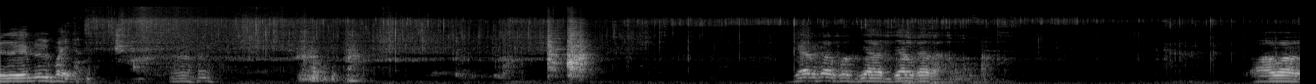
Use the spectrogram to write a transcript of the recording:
ఇది ఎల్లుల్లిపాయ. ఆహా. జీలకర్ర కొద్దిగా జీలకర్ర ఆవాల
